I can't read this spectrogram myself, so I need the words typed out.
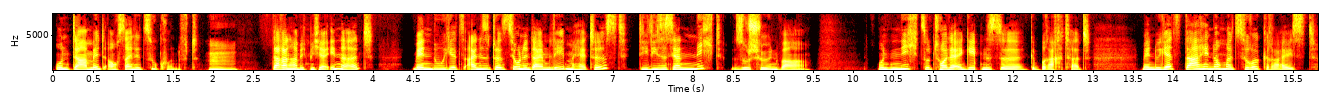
und damit auch seine Zukunft. Hm. Daran habe ich mich erinnert, wenn du jetzt eine Situation in deinem Leben hättest, die dieses Jahr nicht so schön war und nicht so tolle Ergebnisse gebracht hat. Wenn du jetzt dahin nochmal zurückreist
